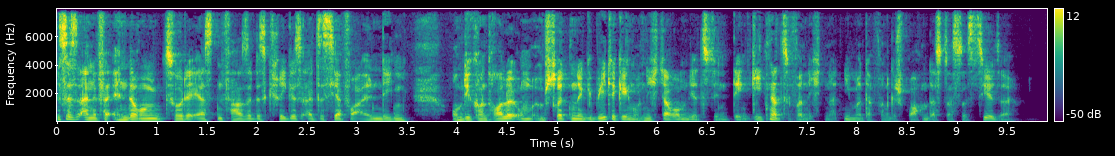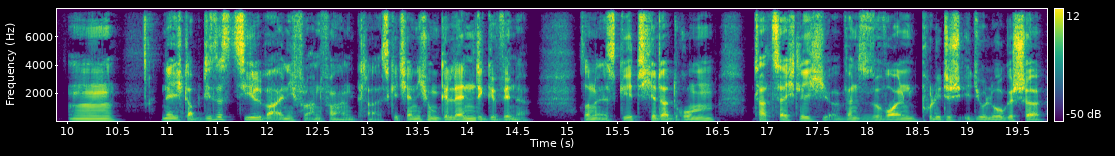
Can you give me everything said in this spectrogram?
Ist es eine Veränderung zu der ersten Phase des Krieges, als es ja vor allen Dingen um die Kontrolle um umstrittene Gebiete ging und nicht darum, jetzt den, den Gegner zu vernichten? Hat niemand davon gesprochen, dass das das Ziel sei? Mm. Nee, ich glaube, dieses Ziel war eigentlich von Anfang an klar. Es geht ja nicht um Geländegewinne, sondern es geht hier darum, tatsächlich, wenn Sie so wollen, politisch-ideologische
